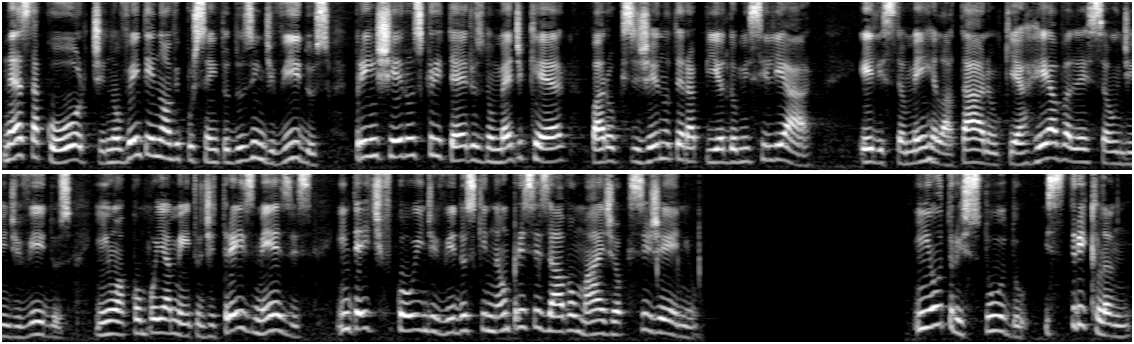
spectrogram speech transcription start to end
Nesta coorte, 99% dos indivíduos preencheram os critérios do Medicare para oxigenoterapia domiciliar. Eles também relataram que a reavaliação de indivíduos em um acompanhamento de três meses identificou indivíduos que não precisavam mais de oxigênio. Em outro estudo, Strickland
